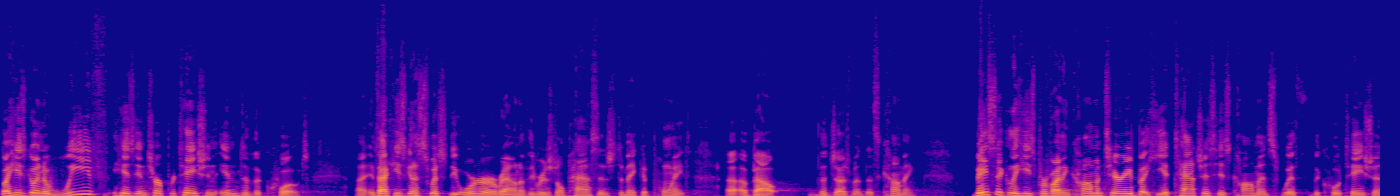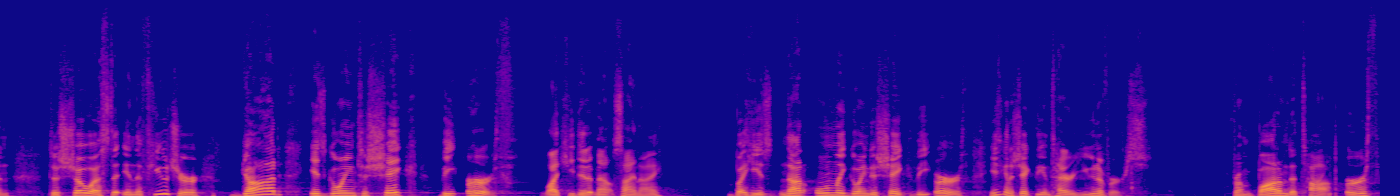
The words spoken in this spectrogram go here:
but he's going to weave his interpretation into the quote. Uh, in fact, he's going to switch the order around of the original passage to make a point uh, about the judgment that's coming. Basically, he's providing commentary, but he attaches his comments with the quotation to show us that in the future, God is going to shake the earth like he did at Mount Sinai, but he's not only going to shake the earth, he's going to shake the entire universe from bottom to top, earth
